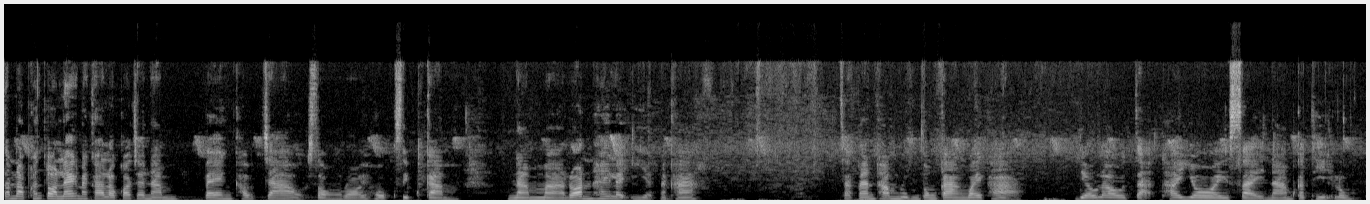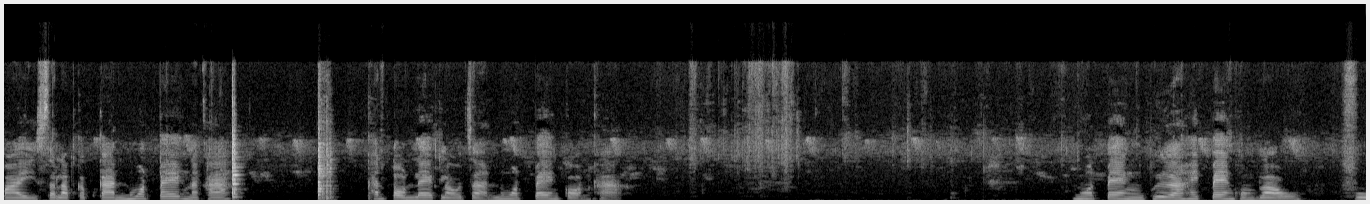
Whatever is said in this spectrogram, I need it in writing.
สำหรับขั้นตอนแรกนะคะ เราก็จะนำแป้งข้าวเจ้า 260 กรัมนำมาร่อนให้ละเอียดนะคะ จากนั้นทำหลุมตรงกลางไว้ค่ะ เดี๋ยวเราจะทยอยใส่น้ำกะทิลงไปสลับกับการนวดแป้งนะคะ ขั้นตอนแรกเราจะนวดแป้งก่อนค่ะ นวดแป้งเพื่อให้แป้งของเราฟู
